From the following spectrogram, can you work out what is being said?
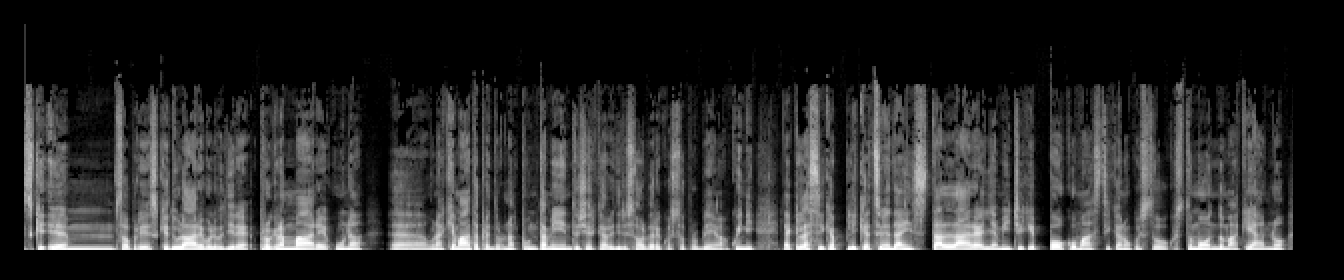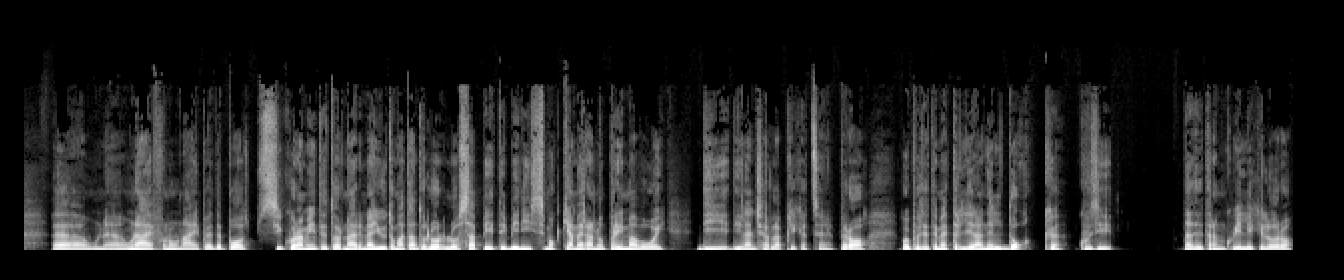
sch- ehm, stavo per schedulare, volevo dire programmare una, eh, una, chiamata, prendere un appuntamento e cercare di risolvere questo problema. Quindi la classica applicazione da installare agli amici che poco masticano questo, questo mondo, ma che hanno eh, un, un, iPhone o un iPad, può sicuramente tornare in aiuto, ma tanto loro lo sapete benissimo, chiameranno prima voi di, di lanciare l'applicazione. Però voi potete mettergliela nel dock, così andate tranquilli che loro...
